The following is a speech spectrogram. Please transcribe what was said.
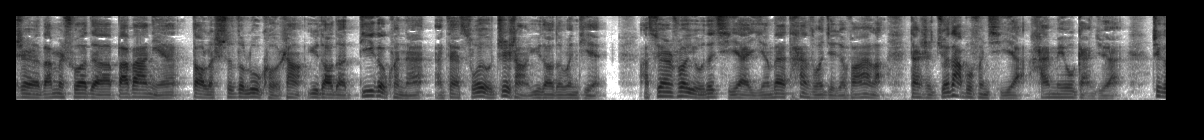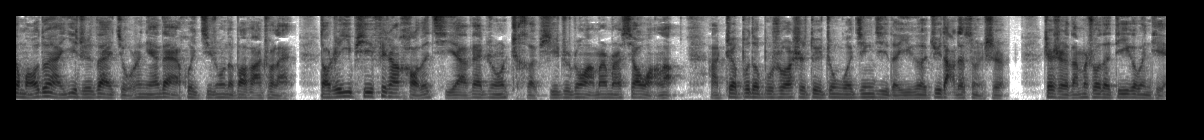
是咱们说的八八年到了十字路口上遇到的第一个困难啊，在所有制上遇到的问题。啊，虽然说有的企业已经在探索解决方案了，但是绝大部分企业还没有感觉。这个矛盾啊，一直在九十年代会集中的爆发出来，导致一批非常好的企业在这种扯皮之中啊，慢慢消亡了。啊，这不得不说是对中国经济的一个巨大的损失。这是咱们说的第一个问题。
